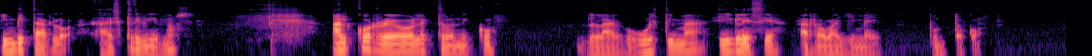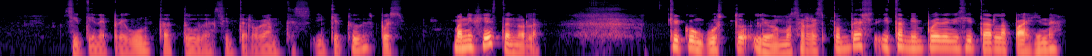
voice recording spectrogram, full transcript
invitarlo a escribirnos al correo electrónico la última iglesia Si tiene preguntas, dudas, interrogantes, inquietudes, pues manifiéstenoslas, que con gusto le vamos a responder. Y también puede visitar la página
